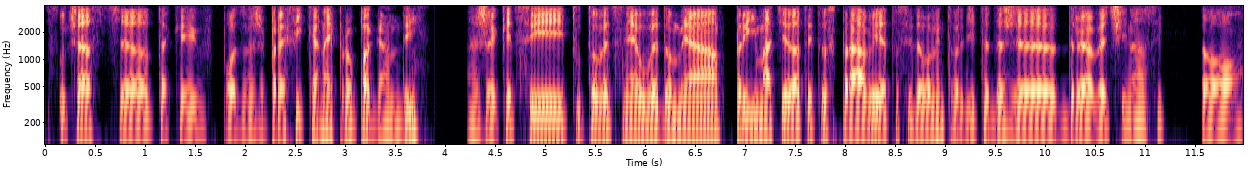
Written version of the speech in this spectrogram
súčasť uh, takej, povedzme, že prefíkanej propagandy, že keď si túto vec neuvedomia príjimateľa tejto správy, ja to si dovolím tvrdiť teda, že drvia väčšina si to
